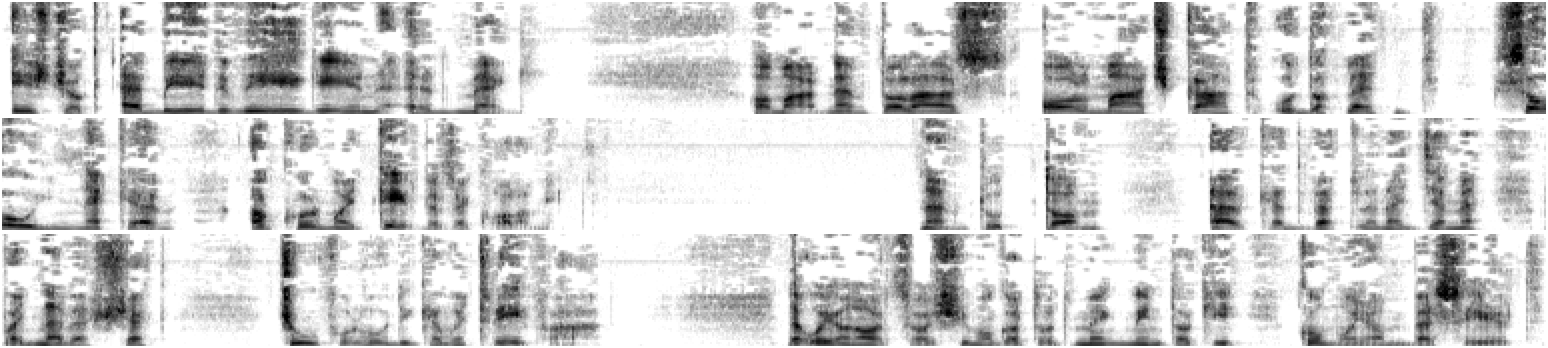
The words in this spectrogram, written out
és csak ebéd végén edd meg. Ha már nem találsz almácskát odalent, szólj nekem, akkor majd kérdezek valamit. Nem tudtam, elkedvetlen egyeme, vagy nevessek, csúfolódik-e, vagy tréfál. De olyan arccal simogatott meg, mint aki komolyan beszélt,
